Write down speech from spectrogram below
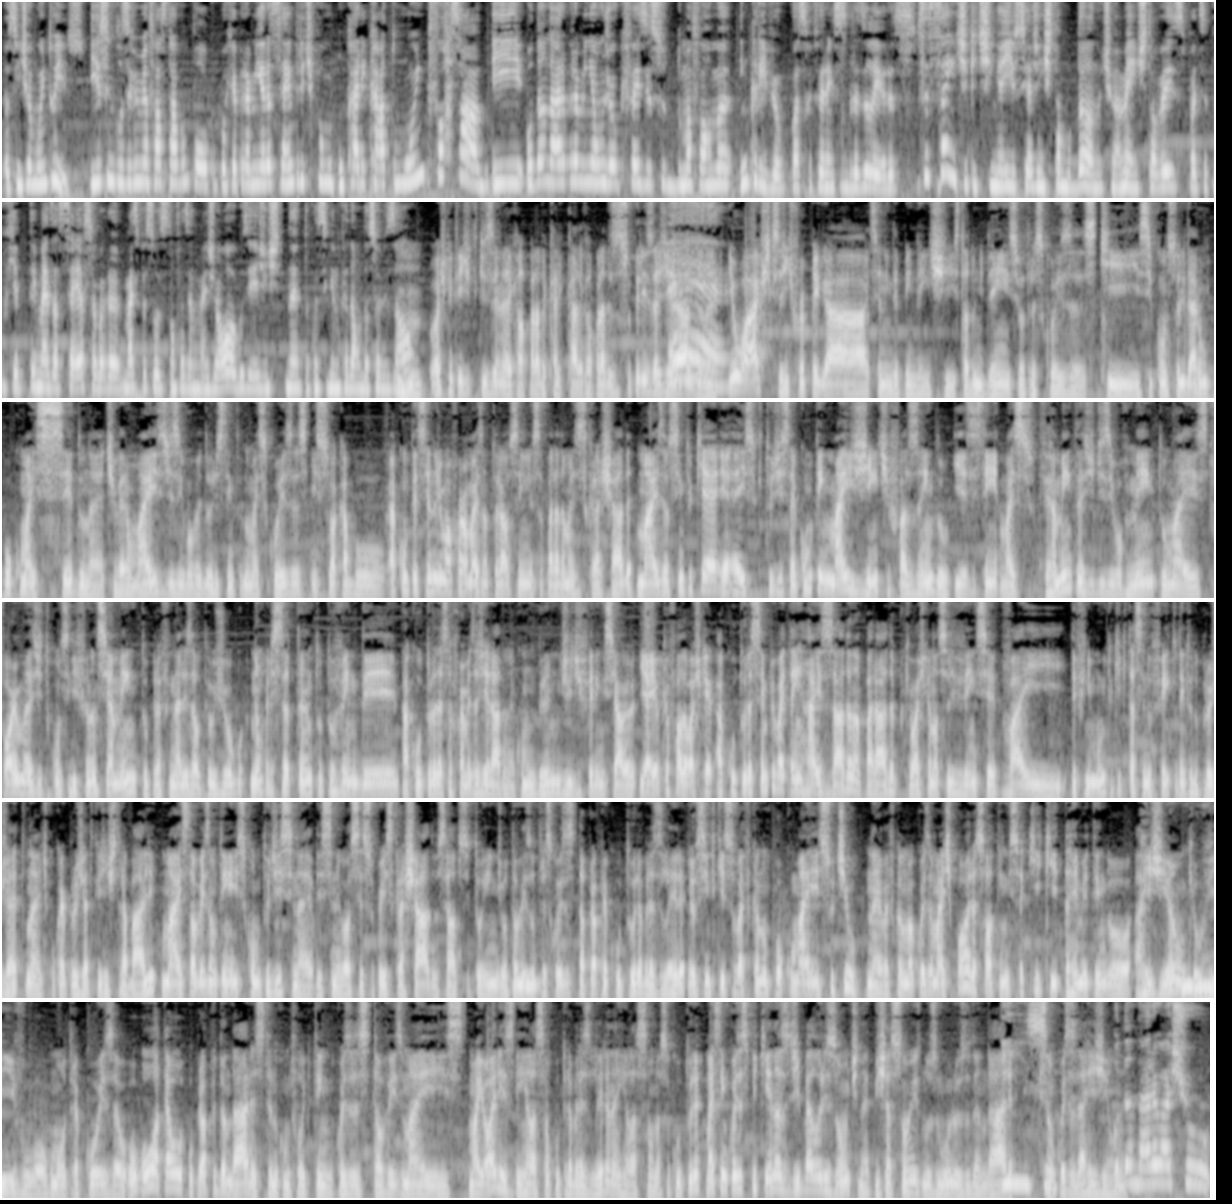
Eu sentia muito isso. E isso, inclusive, me afastava um pouco, porque para mim era sempre, tipo, um caricato muito forçado. E E o Dandara, para mim, é um jogo que fez isso de uma forma incrível com as referências brasileiras. Você sente que tinha isso e a gente tá mudando ultimamente? Talvez pode ser porque tem mais acesso, agora mais pessoas estão fazendo mais jogos e a gente, né, tá conseguindo cada um da sua visão. Uhum. Eu acho que eu entendi o que tu quis dizer, né? Aquela parada caricada, aquela parada super exagerada, É. né? Eu acho que se a gente for pegar sendo independente estadunidense, outras coisas que se consolidaram um pouco mais cedo, né? Tiveram mais desenvolvedores tentando mais coisas. Isso acabou acontecendo de uma forma mais natural, sem essa parada mais escrachada. Mas eu sinto que é, é, é isso que tu disse, né? Como tem mais gente fazendo e existem mais ferramentas de desenvolvimento, mais formas de tu conseguir financiamento pra finalizar o teu jogo, não precisa tanto tu vender a cultura dessa forma exagerada, né? Como um grande diferencial. E aí é o que eu falo, eu acho que a cultura sempre vai estar enraizada na parada, porque eu acho que a nossa vivência vai definir muito o que, que tá sendo feito dentro do projeto, né? De qualquer projeto que a gente trabalhe, mas talvez não tenha isso como tu disse, né? Desse negócio ser super escrachado, sei lá, tu citou índio, ou talvez outras coisas da própria cultura brasileira. Eu sinto que isso vai ficando um pouco mais sutil, né? Vai ficando uma coisa mais tipo, olha só, tem isso aqui que tá remetendo à região que eu vivo, ou alguma outra coisa, ou, ou até o, o próprio Dandara, citando como tu falou que tem coisas talvez mais maiores em relação à cultura brasileira, né? Em relação à nossa cultura, mas tem coisas pequenas de Belo Horizonte, né? Pichações nos muros do Dandara, Isso. que são coisas da região, O né? Dandara, eu acho.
